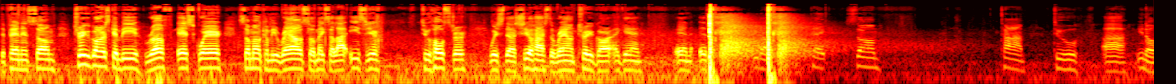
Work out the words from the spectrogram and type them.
depending, some trigger guards can be rough, edge square, some of them can be round, so it makes it a lot easier to holster, which the shield has the round trigger guard again, and it's, you know, take some time to uh, you know,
